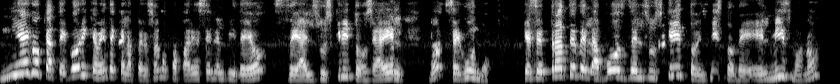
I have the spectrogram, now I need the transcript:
Niego categóricamente que la persona que aparece en el video sea el suscrito, o sea, él, ¿no? Segundo, que se trate de la voz del suscrito, insisto, de él mismo, ¿no?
